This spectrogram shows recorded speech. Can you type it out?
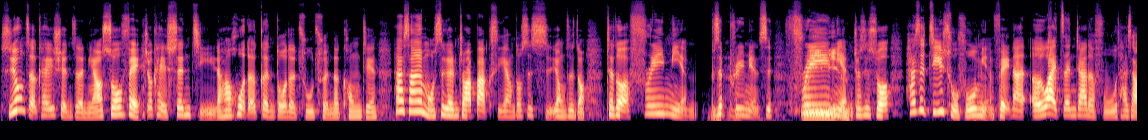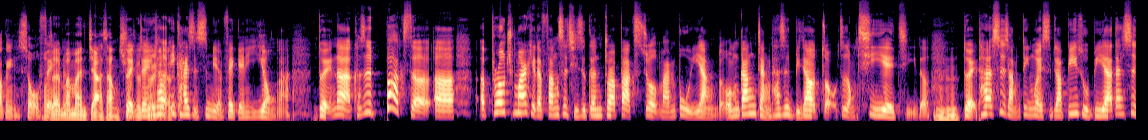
使用者可以选择你要收费就可以升级，然后获得更多的储存的空间。它的商业模式跟 Dropbox 一样，都是使用这种叫做 Freemium，不是 Premium，是 Freemium，就是说它是基础服务免费，那额外增加的服务它是要给你收费的，再慢慢加上去。对，等于说一开始是免费给你用啦。对，那可是。Box 的呃 approach market 的方式其实跟 Dropbox 就蛮不一样的。我们刚刚讲它是比较走这种企业级的，嗯、对它的市场定位是比较 B to B 啊。但是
